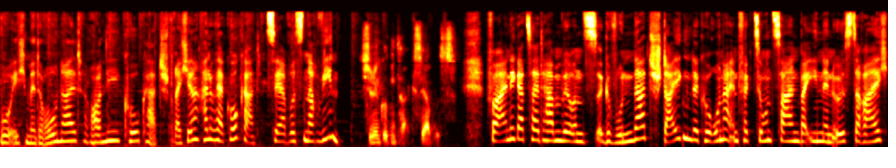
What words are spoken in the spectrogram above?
wo ich mit Ronald Ronny Kokert spreche. Hallo Herr Kokert, Servus nach Wien. Schönen guten Tag, Servus. Vor einiger Zeit haben wir uns gewundert, steigende Corona-Infektionszahlen bei Ihnen in Österreich.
